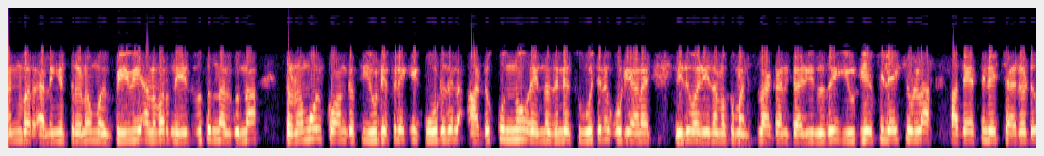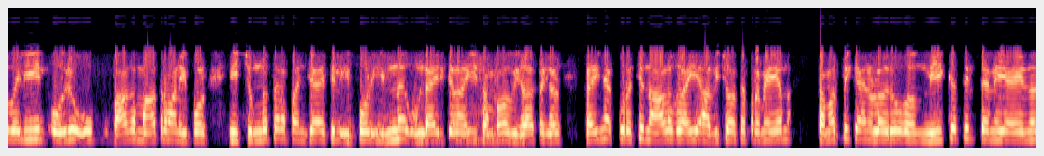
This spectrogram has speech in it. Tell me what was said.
അൻവർ അല്ലെങ്കിൽ തൃണമൂൽ പി വി അൻവർ നേതൃത്വം നൽകുന്ന തൃണമൂൽ കോൺഗ്രസ് യു ഡി എഫിലേക്ക് കൂടുതൽ അടുക്കുന്നു എന്നതിന്റെ സൂചന കൂടിയാണ് ഇതുവഴി നമുക്ക് മനസ്സിലാക്കാൻ കഴിയുന്നത്. യു ഡി എഫിലേക്കുള്ള അദ്ദേഹത്തിന്റെ ചരടുവലിയിൽ ഒരു ഭാഗം മാത്രമാണ് ഇപ്പോൾ ഈ ചുങ്കത്തറ പഞ്ചായത്തിൽ ഇപ്പോൾ ഇന്ന് ഉണ്ടായിരിക്കുന്ന ഈ സംഭവ വികാസങ്ങൾ കഴിഞ്ഞ കുറച്ച് നാളുകളായി അവിശ്വാസ പ്രമേയം സമർപ്പിക്കാനുള്ള ഒരു നീക്കത്തിൽ തന്നെയായിരുന്നു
